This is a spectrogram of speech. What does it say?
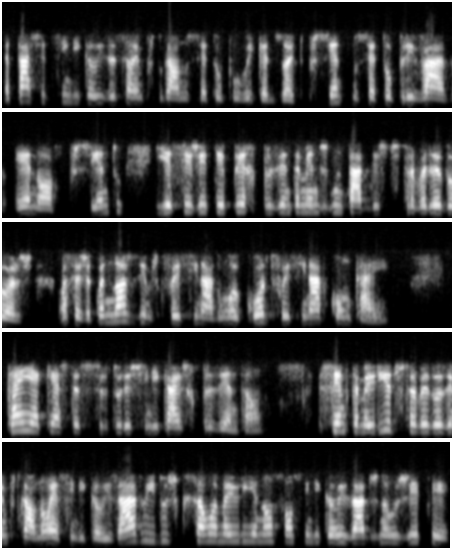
A taxa de sindicalização em Portugal no setor público é 18%, no setor privado é 9% e a CGTP representa menos de metade destes trabalhadores. Ou seja, quando nós dizemos que foi assinado um acordo, foi assinado com quem? Quem é que estas estruturas sindicais representam? Sendo que a maioria dos trabalhadores em Portugal não é sindicalizado e dos que são, a maioria não são sindicalizados na UGT.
